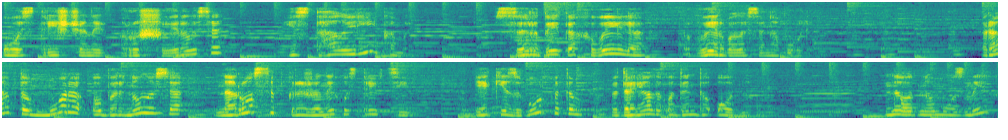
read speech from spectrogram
Ось тріщини розширилися і стали ріками. Сердита хвиля вирвалася на волю. Раптом море обернулося на розсип крижаних острівців, які з гуркотом вдаряли один до одного. На одному з них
